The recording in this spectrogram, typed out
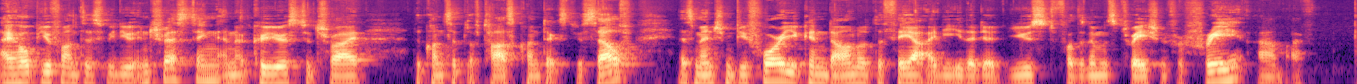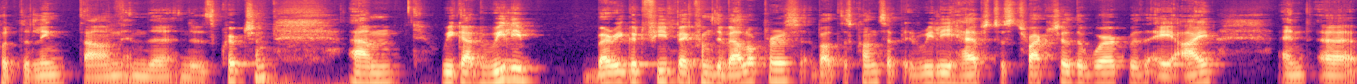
I hope you found this video interesting and are curious to try the concept of task context yourself. As mentioned before, you can download the Theia IDE that I used for the demonstration for free. Um, I've put the link down in the in the description. Um, we got really very good feedback from developers about this concept. It really helps to structure the work with AI. And uh,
